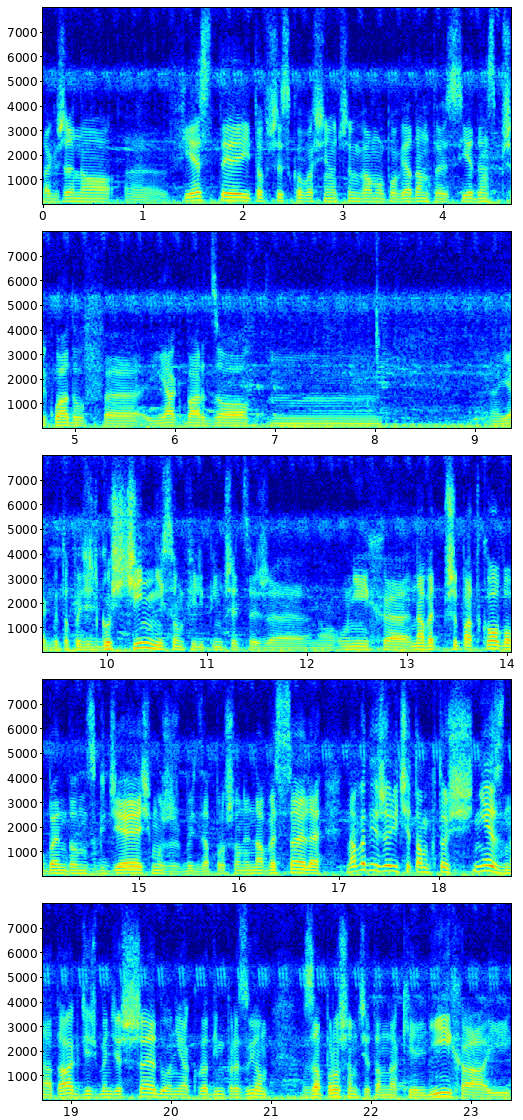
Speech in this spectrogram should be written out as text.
Także no, e, fiesty i to wszystko właśnie o czym Wam opowiadam, to jest jeden z przykładów, e, jak bardzo, mm, e, jakby to powiedzieć, gościnni są Filipińczycy, że no, u nich e, nawet przypadkowo będąc gdzieś, możesz być zaproszony na wesele, nawet jeżeli Cię tam ktoś nie zna, tak, gdzieś będziesz szedł, oni akurat imprezują, zaproszą Cię tam na kielicha i,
